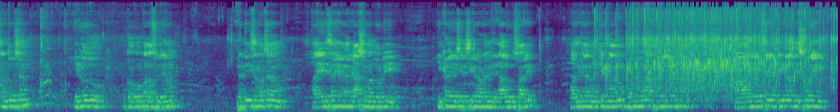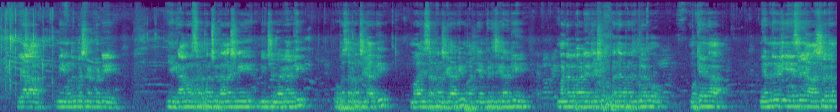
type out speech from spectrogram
సంతోషం. ఈరోజు ఒక గొప్ప సుదినం ప్రతి సంవత్సరం ఆ ఏసయ్య గారి ఆశ్రమంతో ఇక్కడ ఈ చర్చికి రావడం ఇది నాలుగోసారి అధికారం ముఖ్యం కాదు. ఆ ఏసయ్య దీవెన తీసుకొని ఇవాళ మీ ముందుకు వచ్చినటువంటి ఈ గ్రామ సర్పంచ్ ధనలక్ష్మి బీచందర్ గారికి ఉప సర్పంచ్ గారికి మాజీ సర్పంచ్ గారికి మాజీ ఎంపీటీసీ గారికి మండల పార్టీ అధ్యక్షులకు ప్రజాప్రతినిధులకు ముఖ్యంగా మీ అందరికీ ఏసయ్య ఆశీర్వాదం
